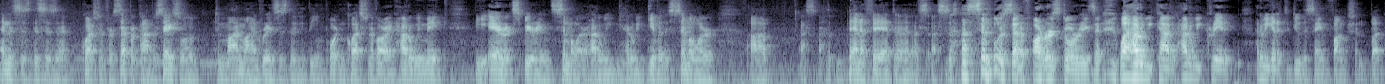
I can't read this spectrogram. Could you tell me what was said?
and this is this is a question for a separate conversation. To my mind, raises the, the important question of all right, how do we make the air experience similar? How do we how do we give it a similar uh, a, a benefit, A similar set of horror stories? Well, how do we how do we create it? How do we get it to do the same function? But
